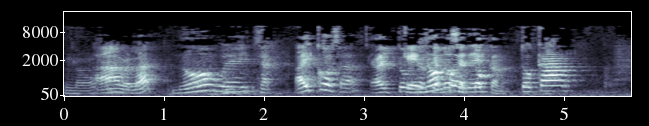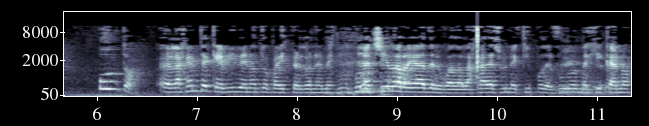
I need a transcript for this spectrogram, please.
No, Ah, ¿verdad? No, güey. O sea, hay cosas Hay que no, que no se tocan. tocar. Punto. Eh, La gente que vive en otro país, perdónenme, la Chiva Real del Guadalajara es un equipo del fútbol Sí, mexicano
